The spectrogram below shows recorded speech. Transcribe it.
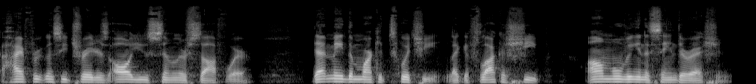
high frequency traders all use similar software. That made the market twitchy, like a flock of sheep, all moving in the same direction.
